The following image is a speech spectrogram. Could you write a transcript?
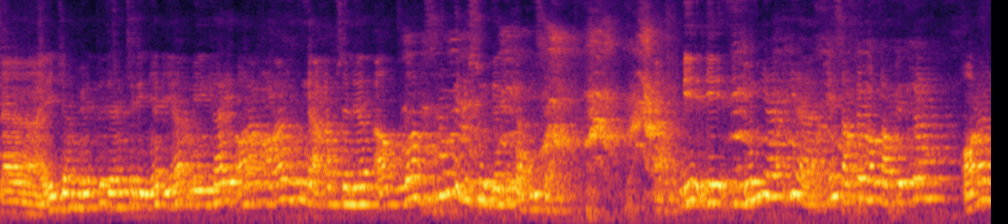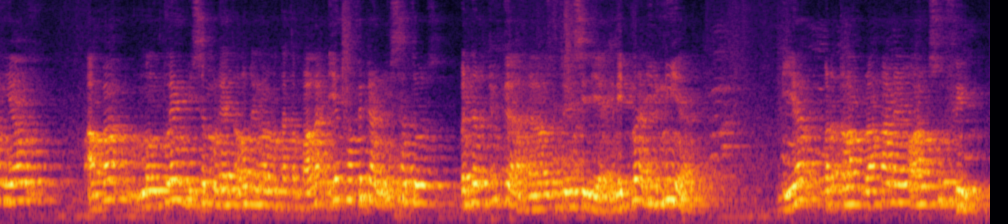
Nah, ini Jahmiyah itu dari cirinya dia mengingkari orang-orang itu nggak akan bisa lihat Allah sampai di surga itu nggak bisa. Nah, di, di, di dunia dia dia sampai mengkafirkan orang yang apa mengklaim bisa melihat Allah dengan mata kepala dia kafirkan ini satu benar juga dalam satu sisi dia di dunia dia bertolak belakang dengan orang sufi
